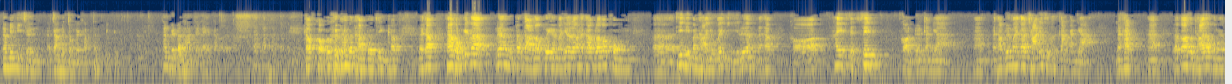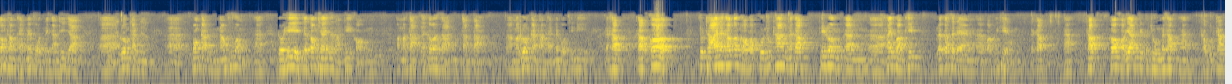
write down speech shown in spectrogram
ถ้าไม่มีเชิญอาจารย์บรรจงนะครับ ท่านปิดท่านเป็นประธานแต่แรกครับ ครับขอบพระคุณท่านประธานตัวจริงครับนะครับถ้าผมคิดว่าเรื่องต่างๆเราคุยกันมาเยอะแล้วนะครับ แล้วก็คงที่มีปัญหาอยู่ไม่กี่เรื่องนะครับ ขอให้เสร็จสิ้นก่อนเดือนกันยาฮะนะครับหรือไม่ก็ช้าที่สุดคือกลางกันยานะครับฮะแล้วก็สุดท้ายเราคงจะต้องทำแผนแม่บทในการที่จะร่วมกันป้องกันน้ำท่วมนะฮะโดยที่จะต้องใช้สถานที่ของอมตะและก็วสารต่างๆ มาร่วมกันทำแผนแม่บทที่นี่นะครับครับก็สุดท้ายนะครับต้องขอขอบคุณทุกท่านนะครับ ที่ร่วมกันให้ความคิดและก็แสดงความคิดเห็นนะครับนะครับ ก็ขออนุญาตปิดประชุมนะครับนะขอบคุณครับ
